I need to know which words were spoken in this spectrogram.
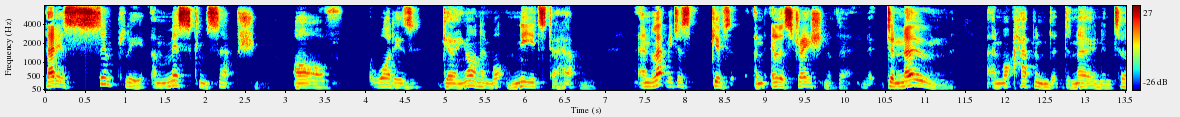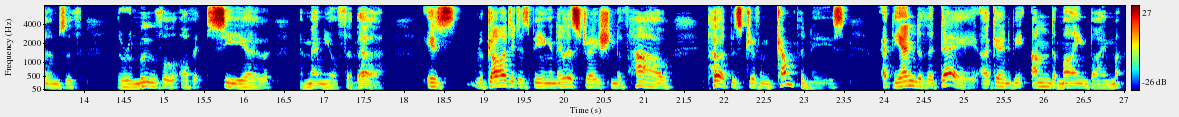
That is simply a misconception of what is going on and what needs to happen. And let me just give an illustration of that. Danone and what happened at Danone in terms of the removal of its CEO, Emmanuel Faber, is regarded as being an illustration of how purpose driven companies at the end of the day, are going to be undermined by m-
